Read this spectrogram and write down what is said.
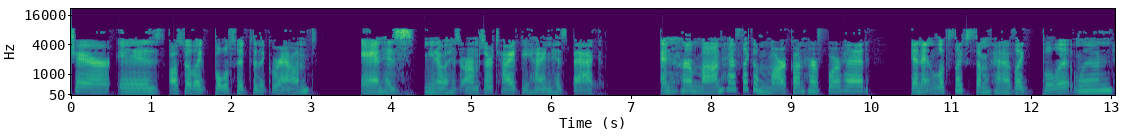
chair is also like bolted to the ground and his, you know, his arms are tied behind his back. And her mom has like a mark on her forehead and it looks like some kind of like bullet wound.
